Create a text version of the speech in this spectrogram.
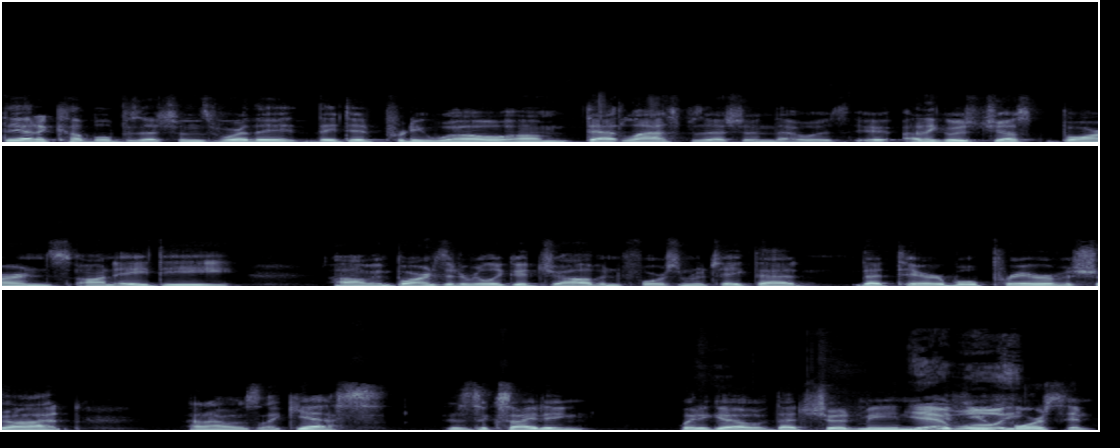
they had a couple of possessions where they, they did pretty well. Um, that last possession, that was, I think it was just Barnes on AD um, and Barnes did a really good job and forced him to take that that terrible prayer of a shot. And I was like, yes, this is exciting. Way to go. That should mean yeah, if well, you force him.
